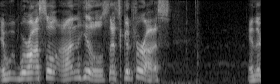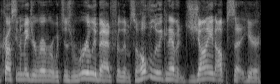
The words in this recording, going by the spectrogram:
And we're also on hills. That's good for us. And they're crossing a major river, which is really bad for them. So hopefully we can have a giant upset here.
